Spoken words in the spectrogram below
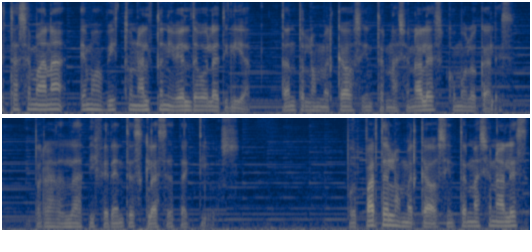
esta semana hemos visto un alto nivel de volatilidad, tanto en los mercados internacionales como locales, para las diferentes clases de activos. Por parte de los mercados internacionales,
